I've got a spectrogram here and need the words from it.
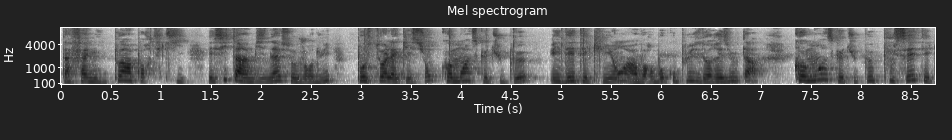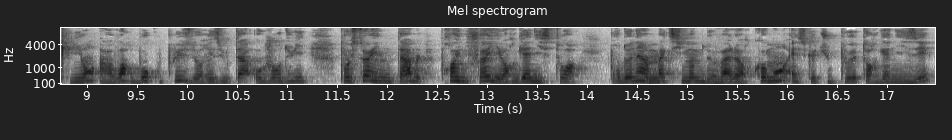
ta famille, peu importe qui. Et si tu as un business aujourd'hui, pose-toi la question, comment est-ce que tu peux aider tes clients à avoir beaucoup plus de résultats? Comment est-ce que tu peux pousser tes clients à avoir beaucoup plus de résultats aujourd'hui Pose-toi une table, prends une feuille et organise-toi pour donner un maximum de valeur. Comment est-ce que tu peux t'organiser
